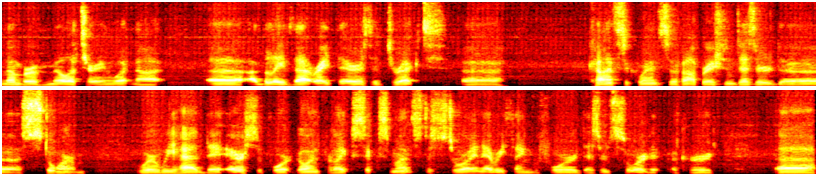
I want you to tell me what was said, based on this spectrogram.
number of military and whatnot. Uh, I believe that right there is a direct uh, consequence of Operation Desert uh, Storm. where we had the air support going for like six months, destroying everything before Desert Sword occurred. Uh,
